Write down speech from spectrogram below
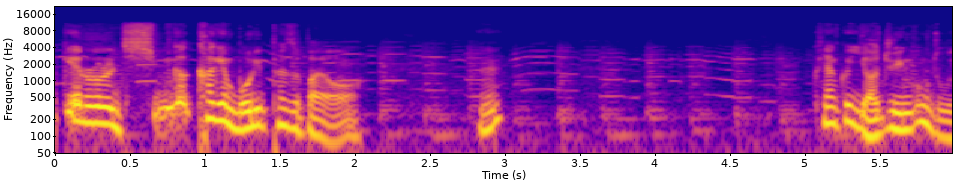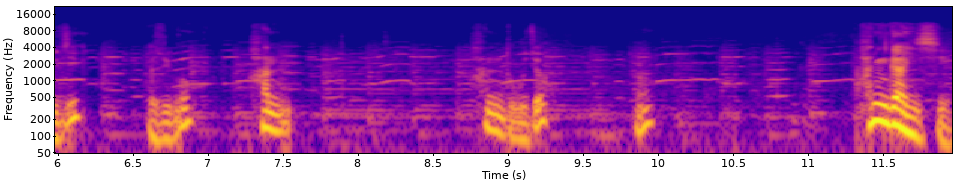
깨로를 심각하게 몰입해서 봐요. 응? 그냥 그 여주인공 누구지? 여주인공? 한, 한 누구죠? 응? 한가인 씨.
